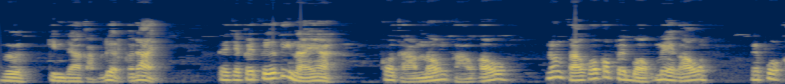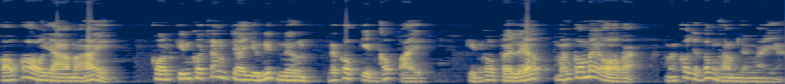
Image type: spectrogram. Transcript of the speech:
เออ กินยาขับเลือดก็ได้ แต่จะไปซื้อที่ไหนอะ ก็ถามน้องสาวเขา น้องสาวเขาก็ไปบอกแม่เขา และพวกเขาก็เอายามาให้ ก่อนกินก็ช่างใจอยู่นิดนึง แล้วก็กินเข้าไป กินเข้าไปแล้ว มันก็ไม่ออกอะ มันก็จะต้องทำยังไงอะ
